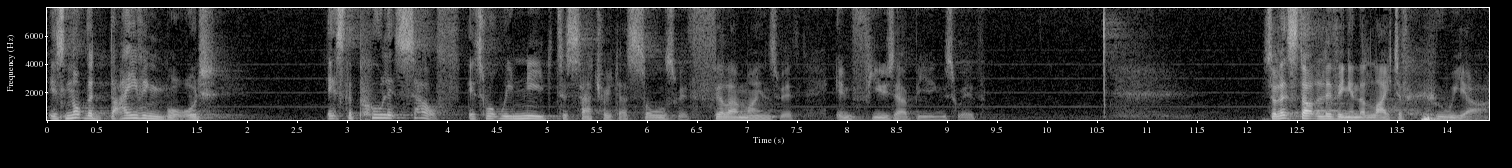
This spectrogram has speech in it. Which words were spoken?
is not the diving board, it's the pool itself. It's what we need to saturate our souls with, fill our minds with, infuse our beings with. So let's start living in the light of who we are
